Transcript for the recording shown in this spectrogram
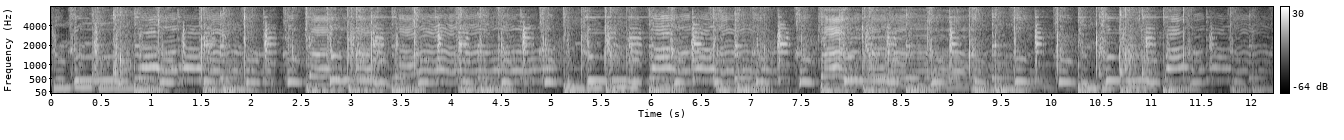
Dum, dum, dum.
